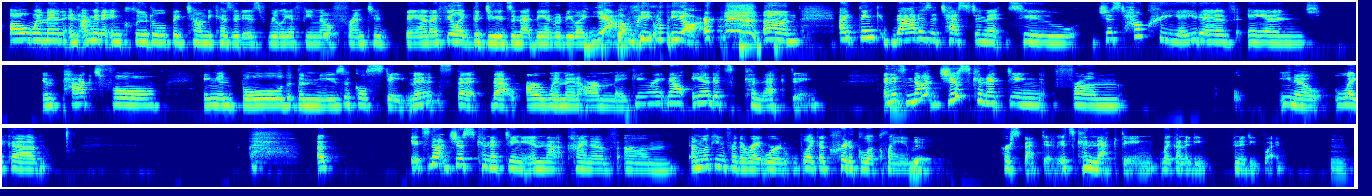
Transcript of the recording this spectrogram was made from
all women and i'm going to include little big town because it is really a female fronted band. I feel like the dudes in that band would be like yeah we, we are. Um, i think that is a testament to just how creative and impactful and bold the musical statements that that our women are making right now and it's connecting. And it's mm. not just connecting from you know like a it's not just connecting in that kind of um i'm looking for the right word like a critical acclaim yeah. perspective it's connecting like on a deep in a deep way. Mm.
